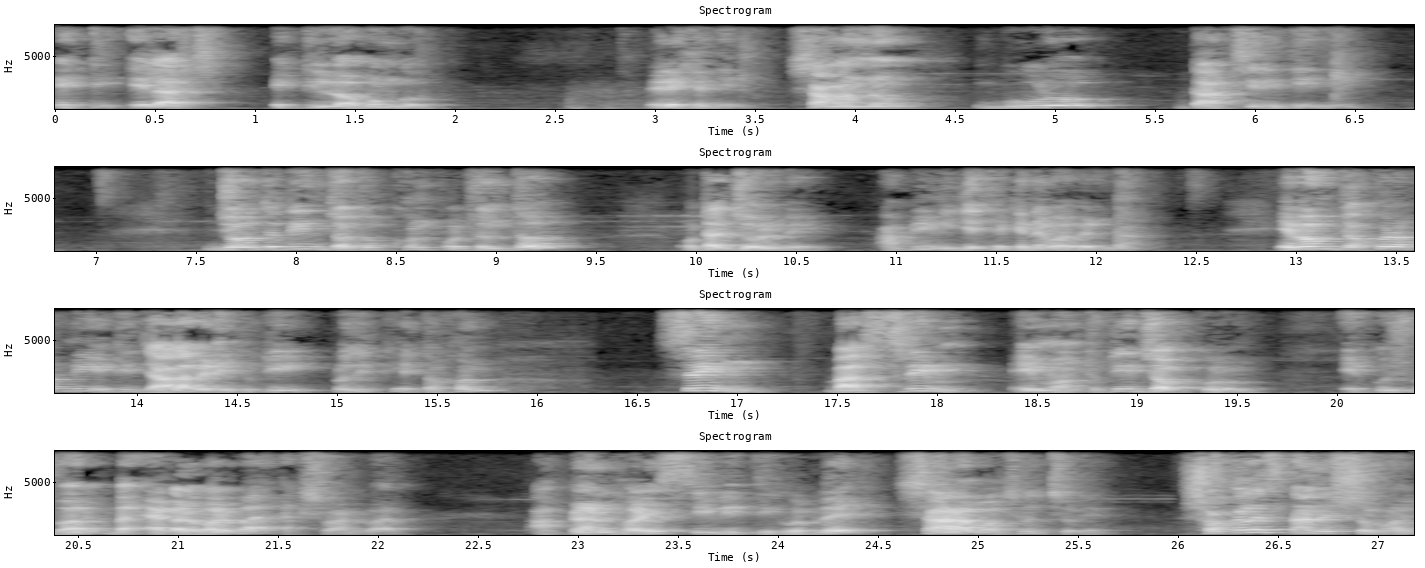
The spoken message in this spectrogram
একটি এলাচ, একটি লবঙ্গ রেখে দিন। সামান্য গুঁড়ো দারচিনি দিয়ে দিন। জ্বলতে দিন যতক্ষণ পর্যন্ত ওটা জ্বলবে, আপনি নিজে থেকে নেভাবেন না। এবং যখন আপনি এটি জ্বালাবেন এই দুটি প্রদীপকে, তখন শ্রিং বা শ্রিম এই মন্ত্রটি জপ করুন। একুশ বার বা এগারো বার বা একশো আট বার। আপনার ঘরে শ্রীবৃদ্ধি ঘটবে সারা বছর জুড়ে। সকালে স্নানের সময়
